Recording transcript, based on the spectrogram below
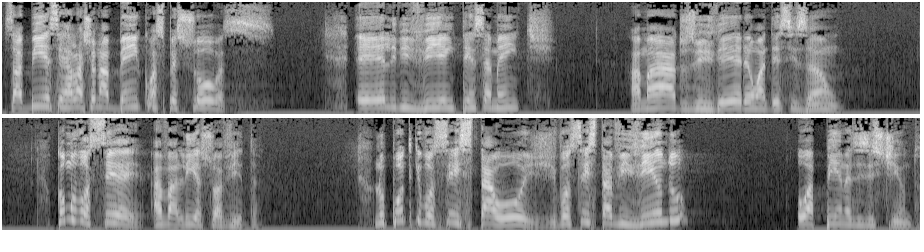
sabia se relacionar bem com as pessoas. Ele vivia intensamente. Amados, viver é uma decisão. Como você avalia a sua vida? No ponto que você está hoje, você está vivendo ou apenas existindo?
